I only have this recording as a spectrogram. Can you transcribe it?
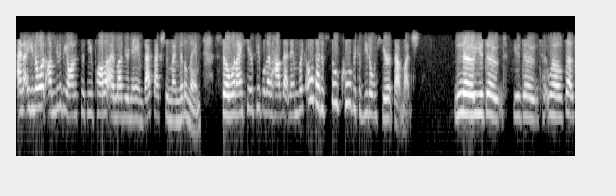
And you know what? I'm going to be honest with you, Paula. I love your name. That's actually my middle name. So when I hear people that have that name, I'm like, oh, that is so cool because you don't hear it that much. No, you don't. You don't. Well, that's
